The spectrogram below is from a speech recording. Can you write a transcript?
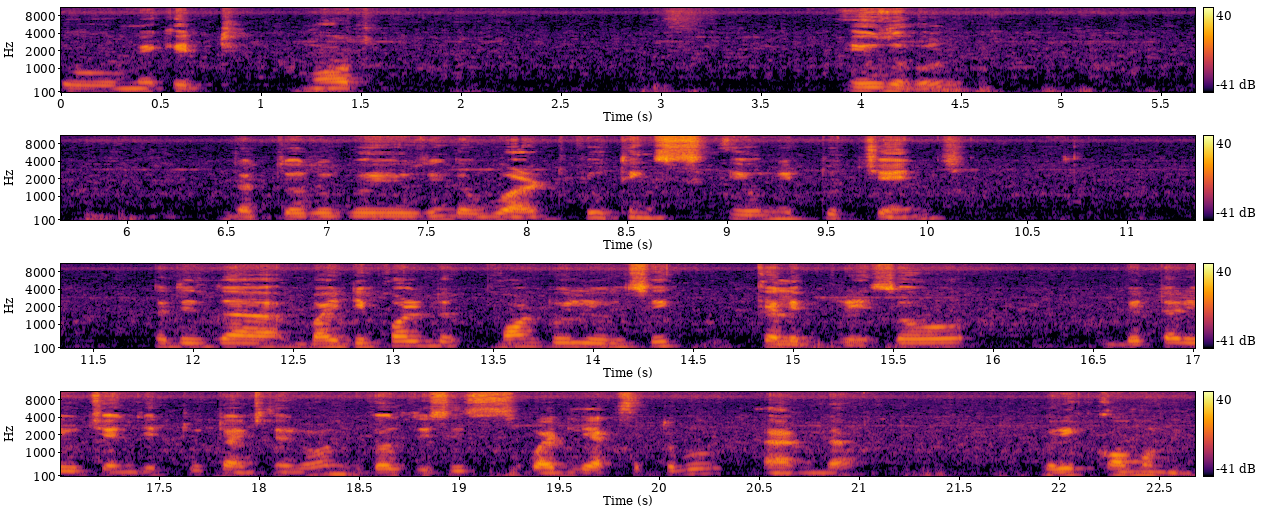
to make it more usable. That those will be using the word. Few things you need to change. That is the by default font will you will see Calibri. So better you change it to Times New Roman because this is widely acceptable and uh, very common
